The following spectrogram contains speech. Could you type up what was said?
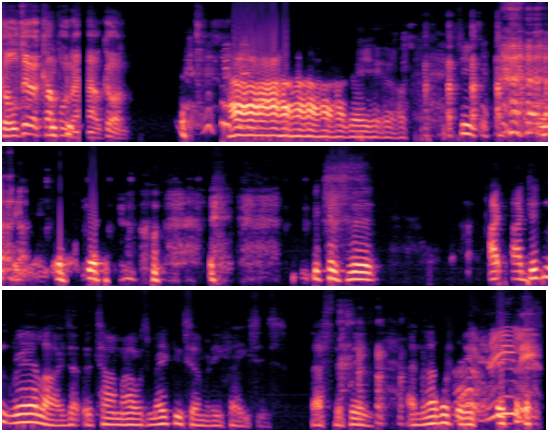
Cole, do a couple now. Go on. ah, there you go. See, because uh, I, I didn't realize at the time I was making so many faces. That's the thing. Another thing. Oh, really?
